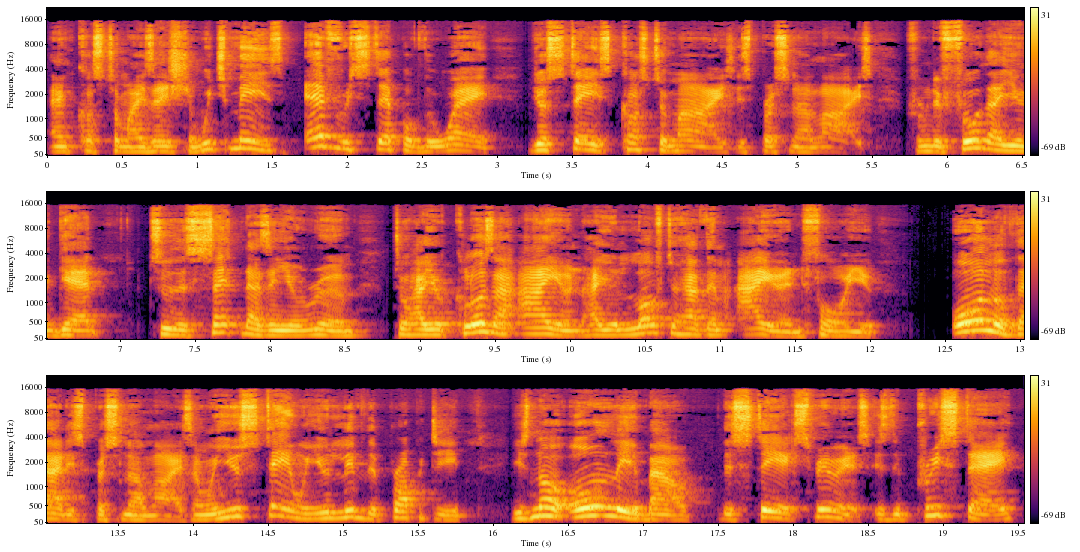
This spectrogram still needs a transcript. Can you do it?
and customization, which means every step of the way, your stay is customized, is personalized. From the food that you get to the scent that's in your room, to how your clothes are ironed, how you love to have them ironed for you. All of that is personalized. And when you stay, when you leave the property, it's not only about the stay experience, it's the pre-stay,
